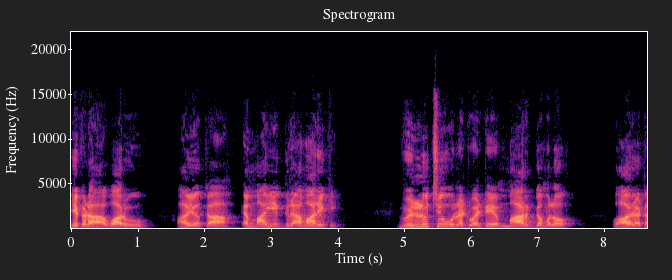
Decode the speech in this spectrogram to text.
ఇక్కడ వారు ఆ యొక్క ఎంఐ గ్రామానికి వెళ్ళుచూ ఉన్నటువంటి మార్గములో వారట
